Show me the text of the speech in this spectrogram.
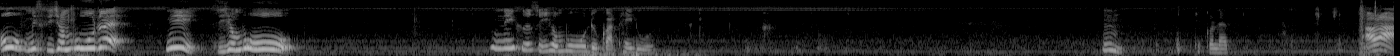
อู้มีสีชมพูด้วย นี่ สีชมพู นี่คือสีชมพู เดี๋ยวกัดให้ดู อืม ช็อกโกแลตเอาล่ะ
